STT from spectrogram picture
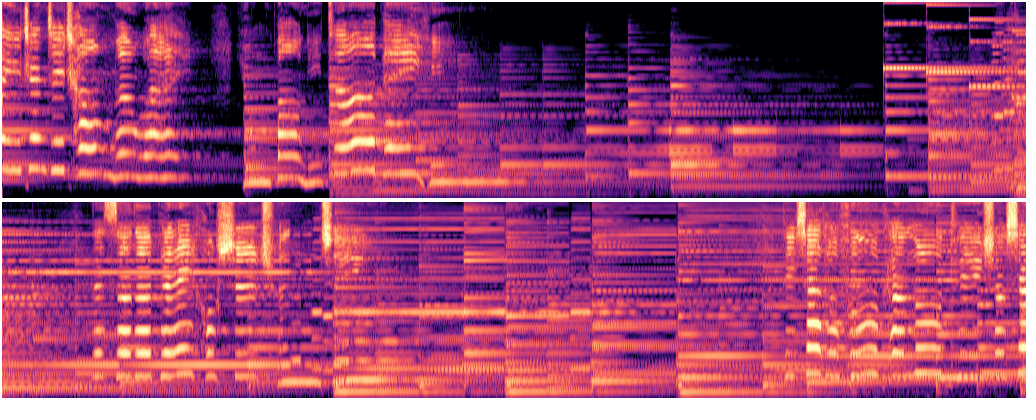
一站机场门外，拥抱你的背影。蓝色的背后是纯净，低下头俯瞰陆地上想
